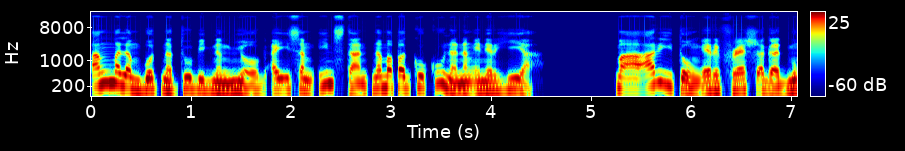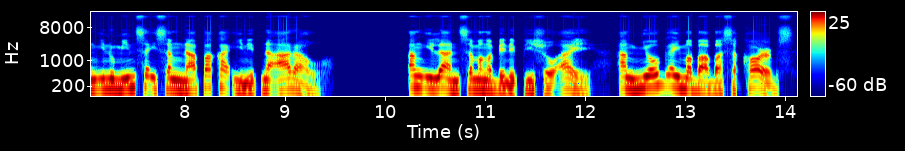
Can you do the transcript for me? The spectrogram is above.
Ang malambot na tubig ng nyog ay isang instant na mapagkukunan ng enerhiya. Maaari itong e-refresh agad mong inumin sa isang napakainit na araw. Ang ilan sa mga benepisyo ay, ang nyog ay mababa sa carbs,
